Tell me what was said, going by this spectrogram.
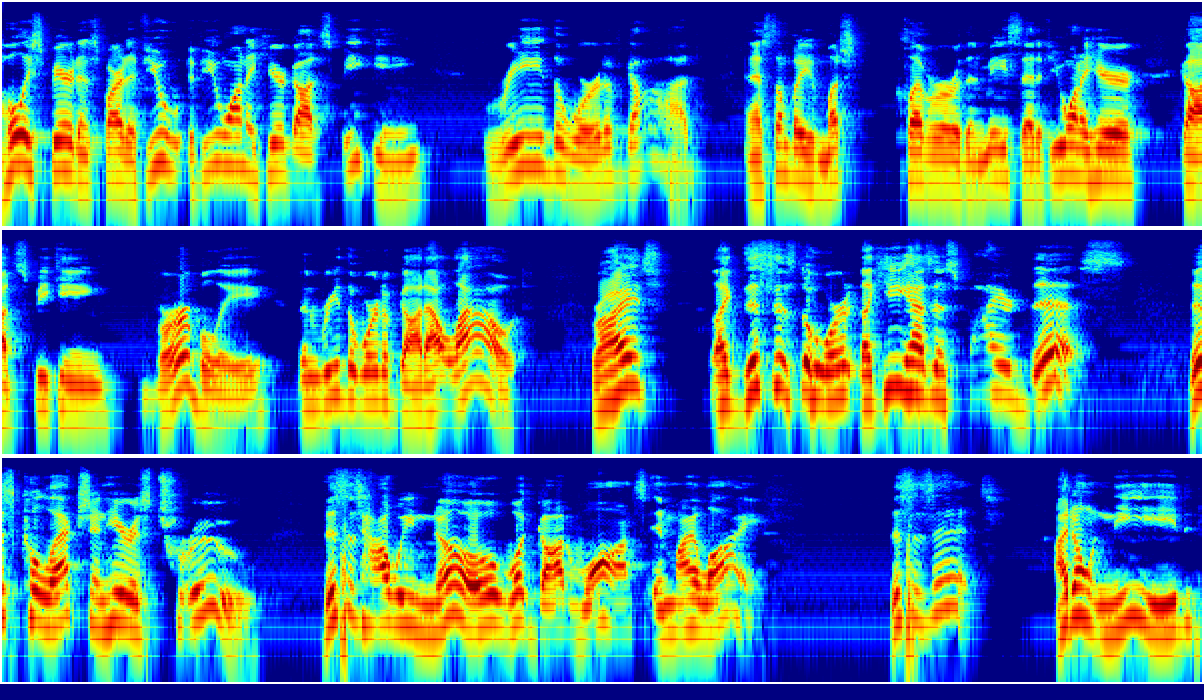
Holy Spirit inspired. If you if you want to hear God speaking, read the Word of God. And as somebody much cleverer than me said, if you want to hear God speaking verbally, then read the Word of God out loud, right? Like, this is the Word, like, He has inspired this. This collection here is true. This is how we know what God wants in my life. This is it. I don't need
